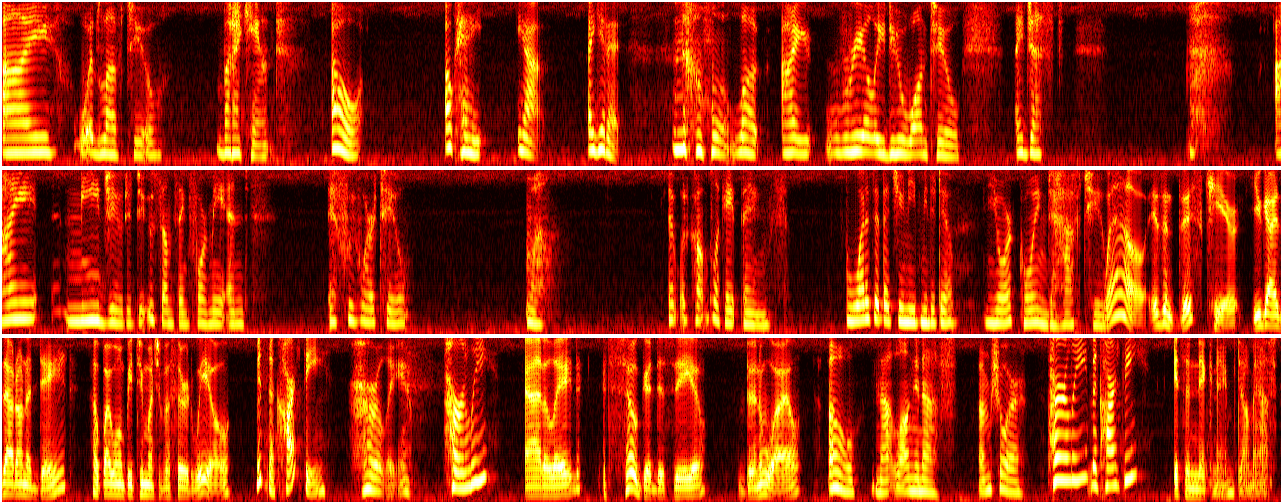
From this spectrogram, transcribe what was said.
I would love to, but I can't. Oh, okay, yeah, I get it. No, look, I really do want to. I just. I need you to do something for me, and if we were to. Well, it would complicate things. What is it that you need me to do? You're going to have to. Well, isn't this cute? You guys out on a date? Hope I won't be too much of a third wheel. Miss McCarthy? Hurley. Hurley? Adelaide, it's so good to see you. Been a while. Oh, not long enough. I'm sure. Hurley McCarthy? It's a nickname, dumbass.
